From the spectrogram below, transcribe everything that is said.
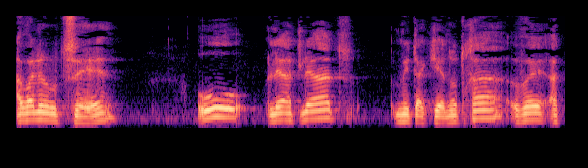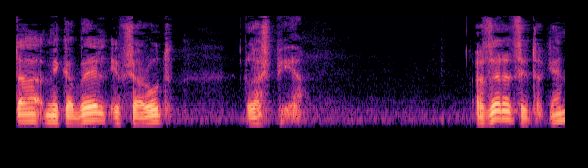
אבל רוצה, הוא לאט לאט מתקן אותך, ואתה מקבל אפשרות להשפיע. אז זה רצית, כן?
